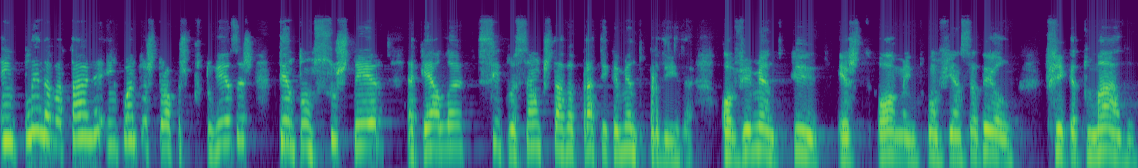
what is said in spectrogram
em plena batalha, enquanto as tropas portuguesas tentam suster aquela situação que estava praticamente perdida. Obviamente que este homem de confiança dele fica tomado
